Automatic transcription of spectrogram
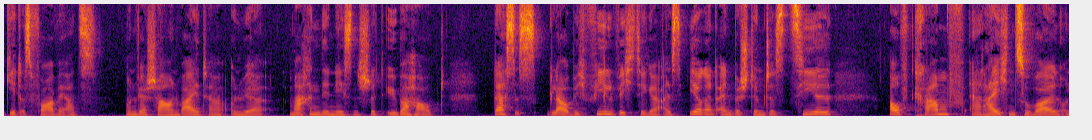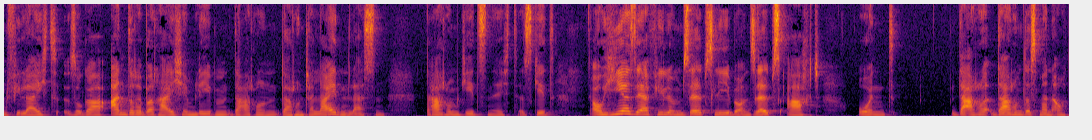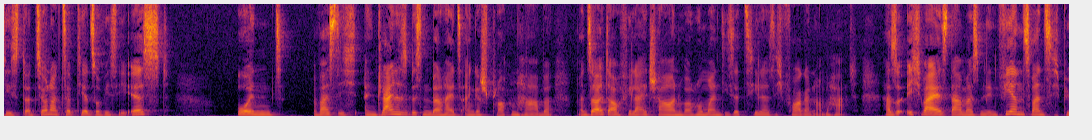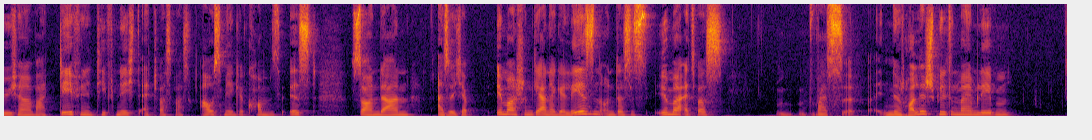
geht es vorwärts und wir schauen weiter und wir machen den nächsten Schritt überhaupt. Das ist, glaube ich, viel wichtiger als irgendein bestimmtes Ziel, auf Krampf erreichen zu wollen und vielleicht sogar andere Bereiche im Leben darun, darunter leiden lassen. Darum geht es nicht. Es geht auch hier sehr viel um Selbstliebe und Selbstacht und dar darum, dass man auch die Situation akzeptiert, so wie sie ist und was ich ein kleines bisschen bereits angesprochen habe, man sollte auch vielleicht schauen, warum man diese Ziele sich vorgenommen hat. Also ich weiß damals mit den 24 Büchern war definitiv nicht etwas, was aus mir gekommen ist, sondern, also ich habe immer schon gerne gelesen und das ist immer etwas, was äh, eine Rolle spielt in meinem Leben.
